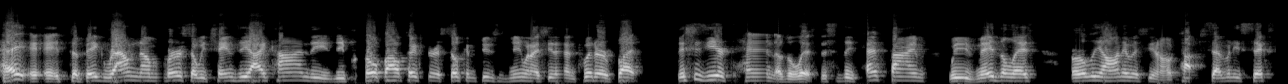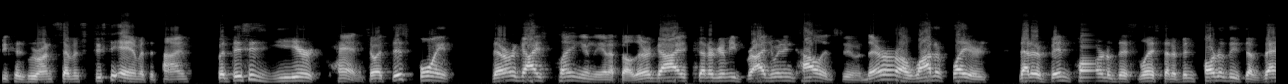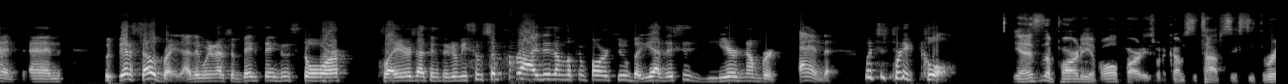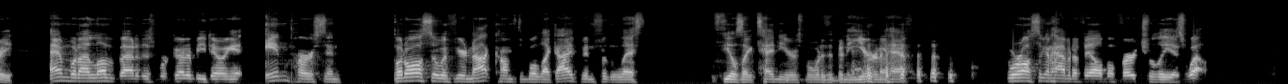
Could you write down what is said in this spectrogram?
Hey, it's a big round number, so we changed the icon. The the profile picture still confuses me when I see it on Twitter, but this is year 10 of the list. This is the 10th time We've made the list. Early on, it was, you know, top 76 because we were on 760 AM at the time. But this is year 10. So at this point, there are guys playing in the NFL. There are guys that are going to be graduating college soon. There are a lot of players that have been part of this list, that have been part of these events. And we've got to celebrate. I think we're going to have some big things in store. Players, I think there are going to be some surprises I'm looking forward to. But yeah, this is year number 10, which is pretty cool. Yeah, this is a party of all parties when it comes to top 63. And what I love about it is we're going to be doing it in person, but also if you're not comfortable, like I've been for the last feels like 10 years, but what has it been a year and a half? we're also going to have it available virtually as well.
